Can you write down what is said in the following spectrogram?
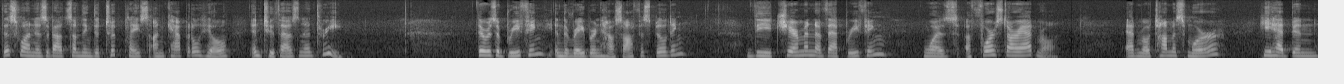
This one is about something that took place on Capitol Hill in 2003. There was a briefing in the Rayburn House Office building. The chairman of that briefing was a four star admiral, Admiral Thomas Moorer. He had been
